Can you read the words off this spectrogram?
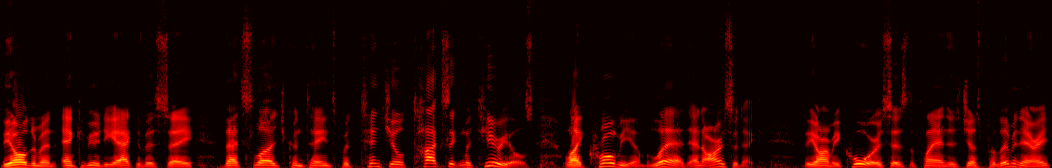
The alderman and community activists say that sludge contains potential toxic materials like chromium, lead, and arsenic. The Army Corps says the plan is just preliminary,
